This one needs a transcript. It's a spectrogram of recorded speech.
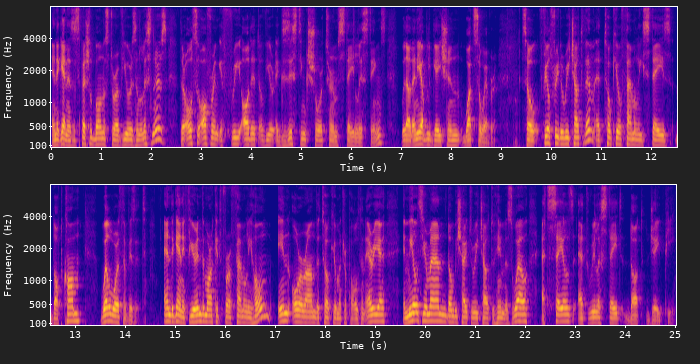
And again, as a special bonus to our viewers and listeners, they're also offering a free audit of your existing short term stay listings without any obligation whatsoever. So feel free to reach out to them at tokyofamilystays.com. Well worth a visit. And again, if you're in the market for a family home in or around the Tokyo metropolitan area, Emil's your man. Don't be shy to reach out to him as well at sales at realestate.jp.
